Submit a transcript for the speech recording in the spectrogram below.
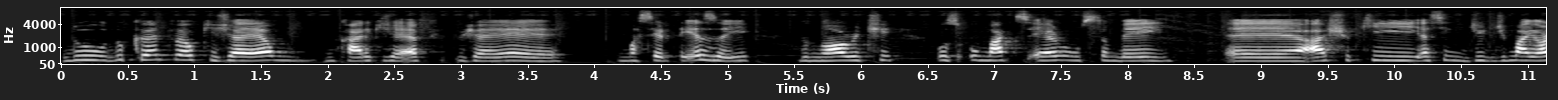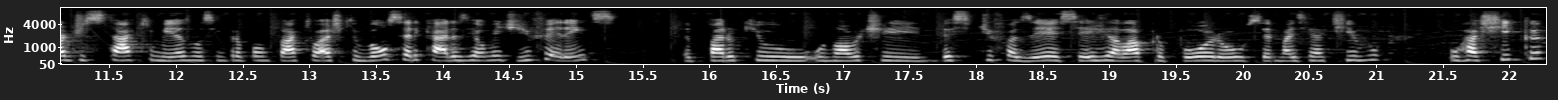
do, do Cantwell, que já é um, um cara que já é, já é uma certeza aí do Norwich. Os, o Max Aarons também, é, acho que, assim, de, de, maior destaque mesmo, assim, para pontuar, que eu acho que vão ser caras realmente diferentes é, para o que o, o Norwich decidir fazer, seja lá propor ou ser mais reativo, o Rashika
